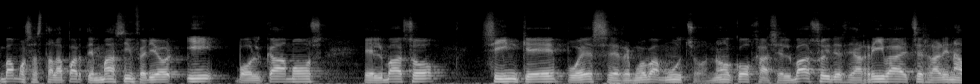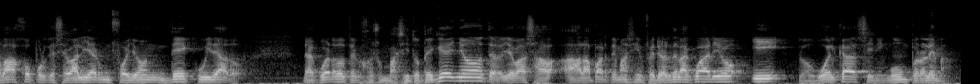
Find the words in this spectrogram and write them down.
vamos hasta la parte más inferior y volcamos el vaso sin que pues se remueva mucho. No cojas el vaso y desde arriba eches la arena abajo porque se va a liar un follón de cuidado. ¿De acuerdo? Te coges un vasito pequeño, te lo llevas a, a la parte más inferior del acuario y lo vuelcas sin ningún problema.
